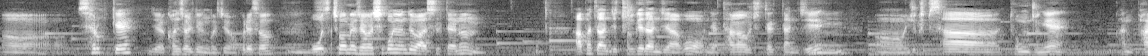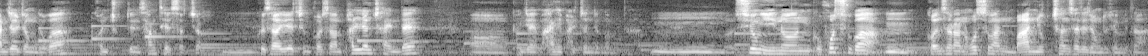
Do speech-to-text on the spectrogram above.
어, 새롭게 이제 건설된 거죠. 그래서 음, 오, 처음에 제가 15년도에 왔을 때는 아파트 단지 두 개 단지하고 이제 다가구 주택 단지 음, 어, 64동 중에 한 반절 정도가 건축된 상태였었죠. 음, 그 사이에 지금 벌써 한 8년 차인데 어, 굉장히 많이 발전된 겁니다. 음, 수용 인원 그 호수가 음, 건설하는 호수가 한 16,000세대 정도 됩니다.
